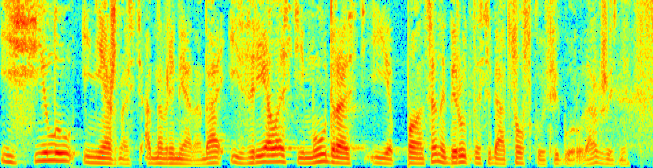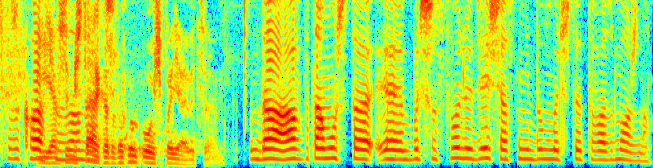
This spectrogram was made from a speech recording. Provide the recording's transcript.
и силу, и нежность одновременно, да, и зрелость, и мудрость, и полноценно берут на себя отцовскую фигуру, да, в жизни. Тоже и я все мечтаю, когда такой коуч появится. Да, потому что э, большинство людей сейчас не думают, что это возможно.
